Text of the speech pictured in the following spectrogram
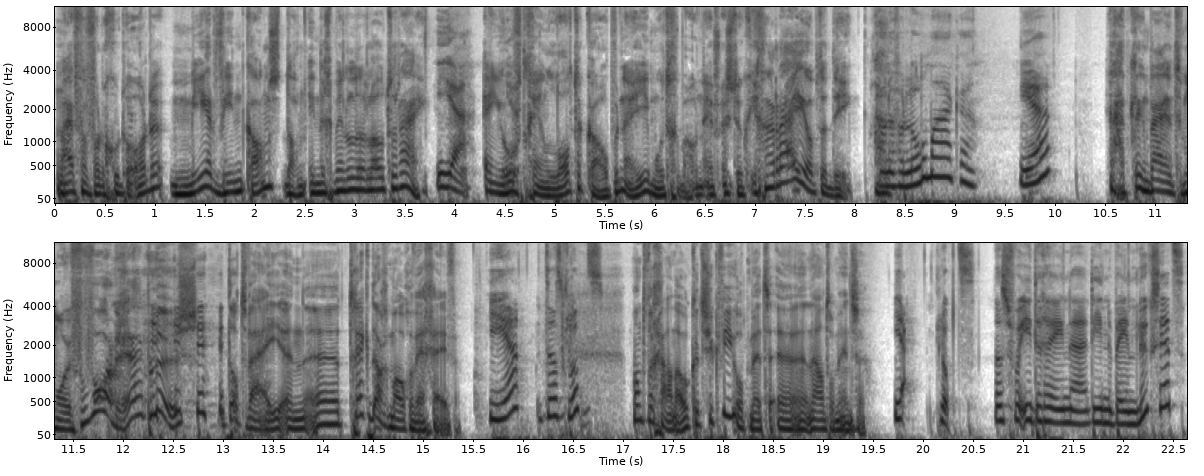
Maar even voor de goede orde, meer winkans dan in de gemiddelde loterij. Ja. En je hoeft geen lot te kopen, nee, je moet gewoon even een stukje gaan rijden op dat ding. Gewoon even lol maken. Ja? Ja, het klinkt bijna te mooi voor woorden, hè? Plus dat wij een uh, trekdag mogen weggeven. Ja, dat klopt. Want we gaan ook het circuit op met uh, een aantal mensen. Ja, klopt. Dat is voor iedereen uh, die in de Benelux zit.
